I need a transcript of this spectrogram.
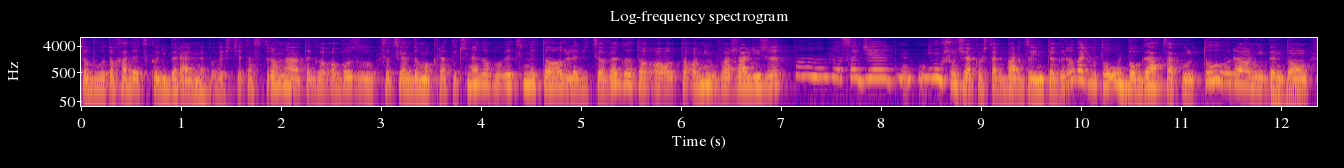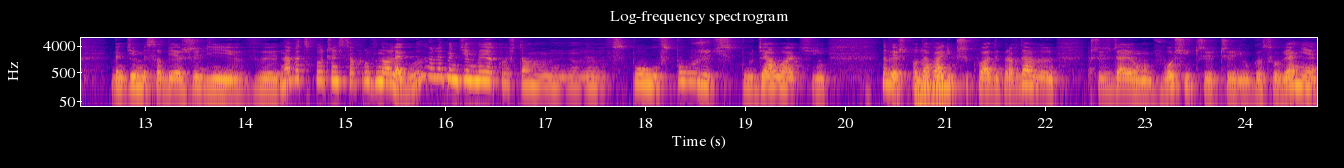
to było to chadecko-liberalne podejście. Ta strona tego obozu socjaldemokratycznego, powiedzmy to lewicowego, to, to oni uważali, że no, w zasadzie nie muszą się jakoś tak bardzo integrować, bo to ubogaca kulturę, oni będą, będziemy sobie żyli w nawet społeczeństwach równoległych, ale będziemy jakoś tam y, współ, współżyć, współdziałać i no wiesz, podawali przykłady, prawda? Przyjeżdżają Włosi czy, czy Jugosłowianie,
